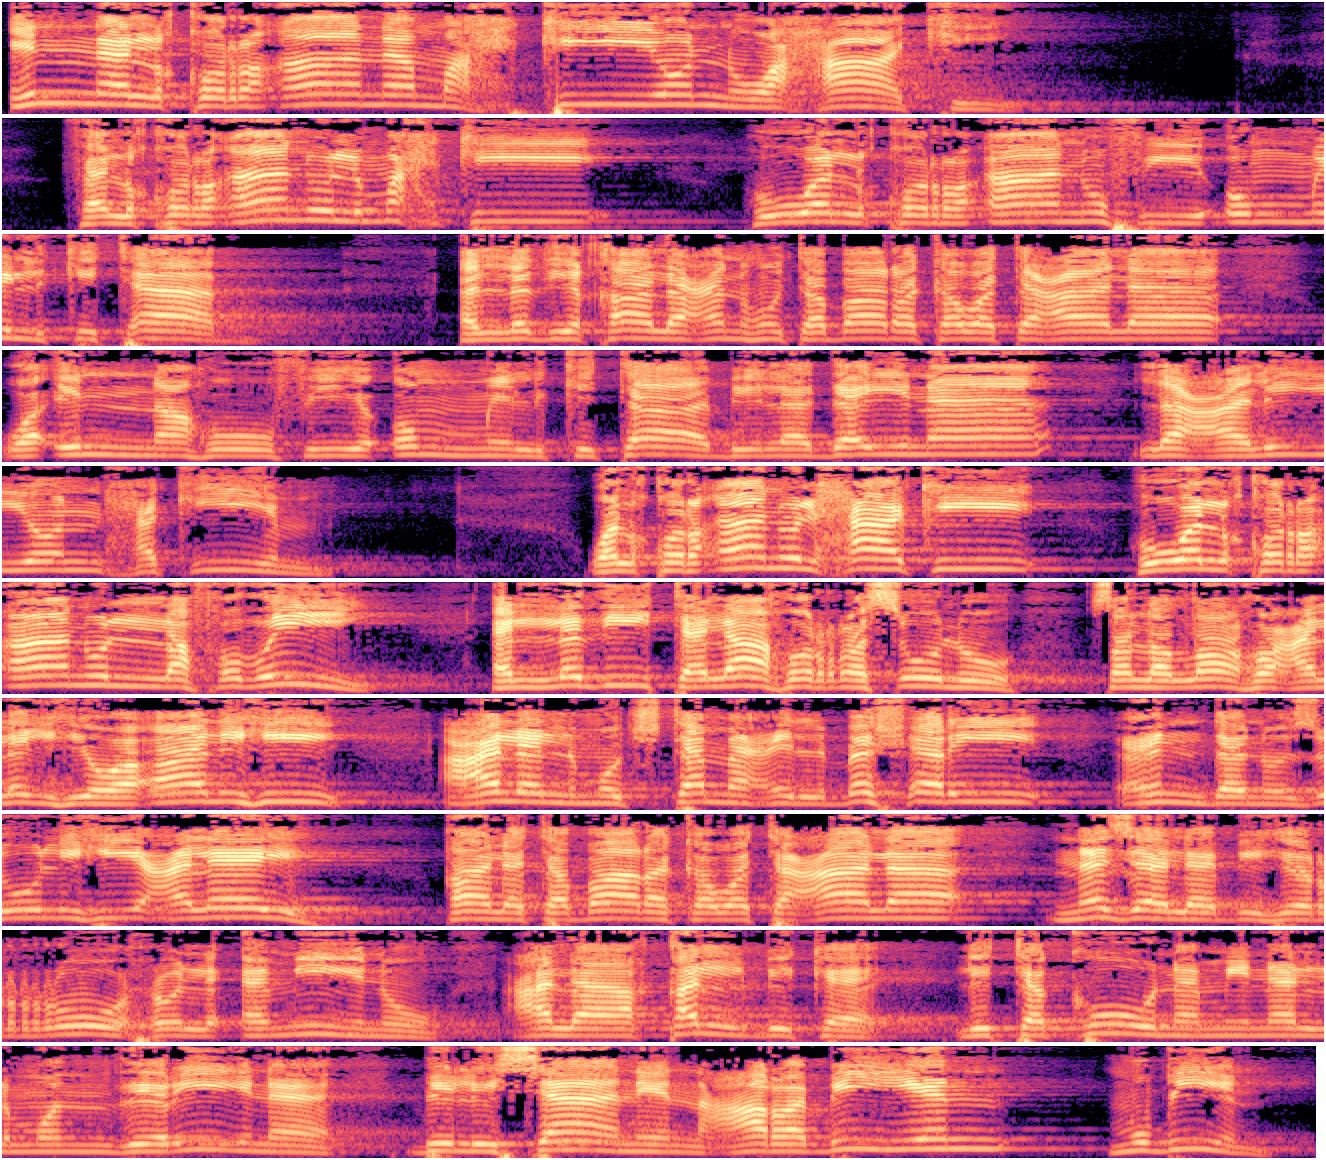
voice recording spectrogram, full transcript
إن القرآن محكي وحاكي فالقرآن المحكي هو القرآن في أم الكتاب الذي قال عنه تبارك وتعالى وإنه في أم الكتاب لدينا لعلي حكيم. والقرآن الحاكي هو القرآن اللفظي الذي تلاه الرسول صلى الله عليه وآله على المجتمع البشري عند نزوله عليه. قال تبارك وتعالى نزل به الروح الأمين على قلبك لتكون من المنذرين بلسان عربي مبين.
